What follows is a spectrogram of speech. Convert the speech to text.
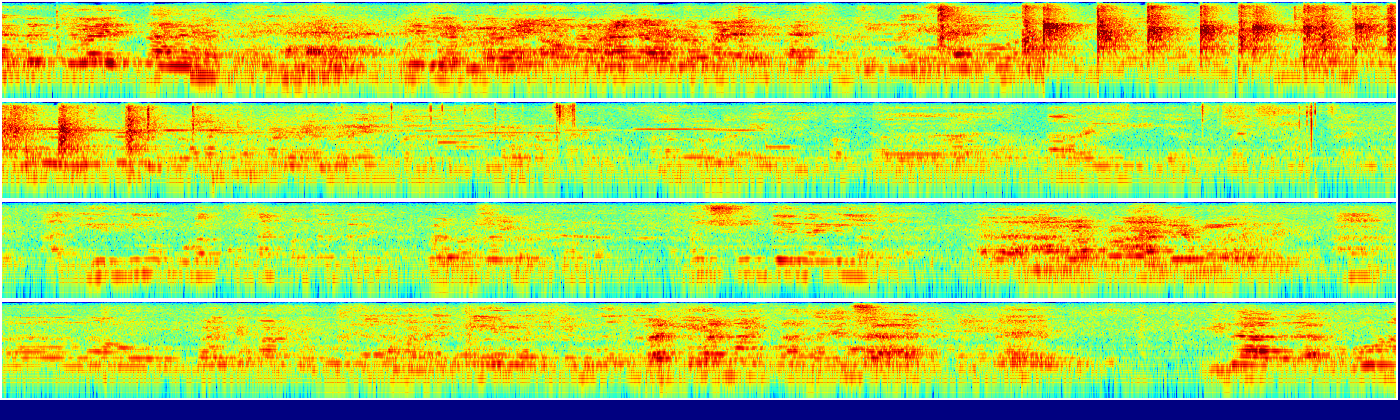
ಅದು ಚಲೋ ಇರ್ತಾನೆ ಆ ನೀರಿಗೂ ಕೂಡ ಕುಡ್ಸಕ್ ಬರ್ತೈತಲ್ಲ ಅದು ಶುದ್ಧ ಇರಂಗಿಲ್ಲ ನಾವು ಬಳಕೆ ಮಾಡ್ಕೋಬಹುದು? ಇದಾದ್ರೆ ಪೂರ್ಣ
